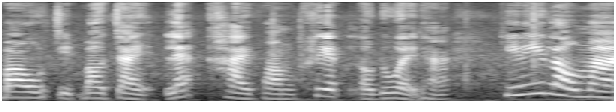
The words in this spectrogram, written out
เบาจิตเบาใจและคลายความเครียดเราด้วยนะคะทีนี้เรามา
